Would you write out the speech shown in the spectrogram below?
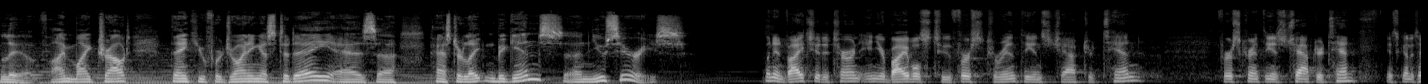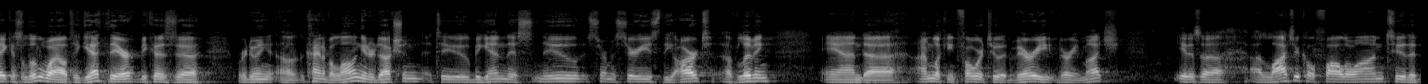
live. I'm Mike Trout. Thank you for joining us today as uh, Pastor Leighton begins a new series. I want to invite you to turn in your Bibles to 1 Corinthians chapter 10. 1 Corinthians chapter 10. It's going to take us a little while to get there because uh, we're doing a, kind of a long introduction to begin this new sermon series, The Art of Living. And uh, I'm looking forward to it very, very much. It is a, a logical follow on to the,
